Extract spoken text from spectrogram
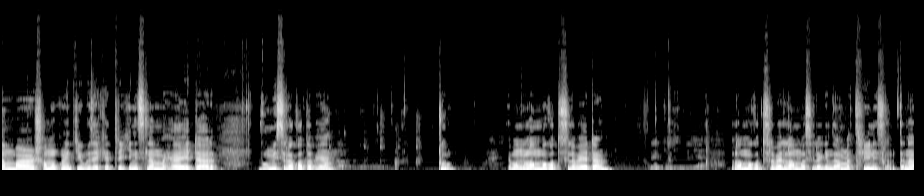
নাম্বার সমকোণী ত্রিভুজের ক্ষেত্রে কি নিয়েছিলাম ভাইয়া? এটার ভূমি ছিল কত ভাইয়া? টু এবং লম্ব কত ছিল ভাই এটার? লম্ব কত ছিল ভাই লম্ব ছিল কিন্তু আমরা থ্রি নিয়েছিলাম তাই না?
